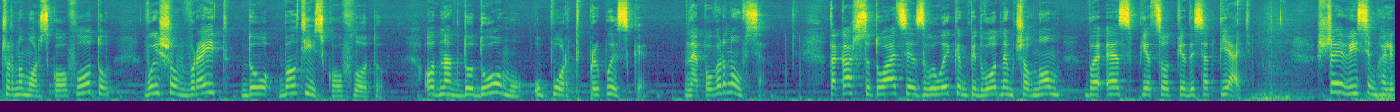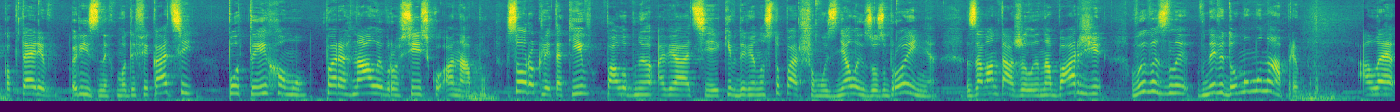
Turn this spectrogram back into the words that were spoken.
Чорноморського флоту вийшов в рейд до Балтійського флоту. Однак додому у порт приписки не повернувся. Така ж ситуація з великим підводним човном БС 555 Ще вісім гелікоптерів різних модифікацій по-тихому перегнали в російську Анапу. 40 літаків палубної авіації, які в 91-му зняли з озброєння, завантажили на баржі, вивезли в невідомому напрямку. Але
